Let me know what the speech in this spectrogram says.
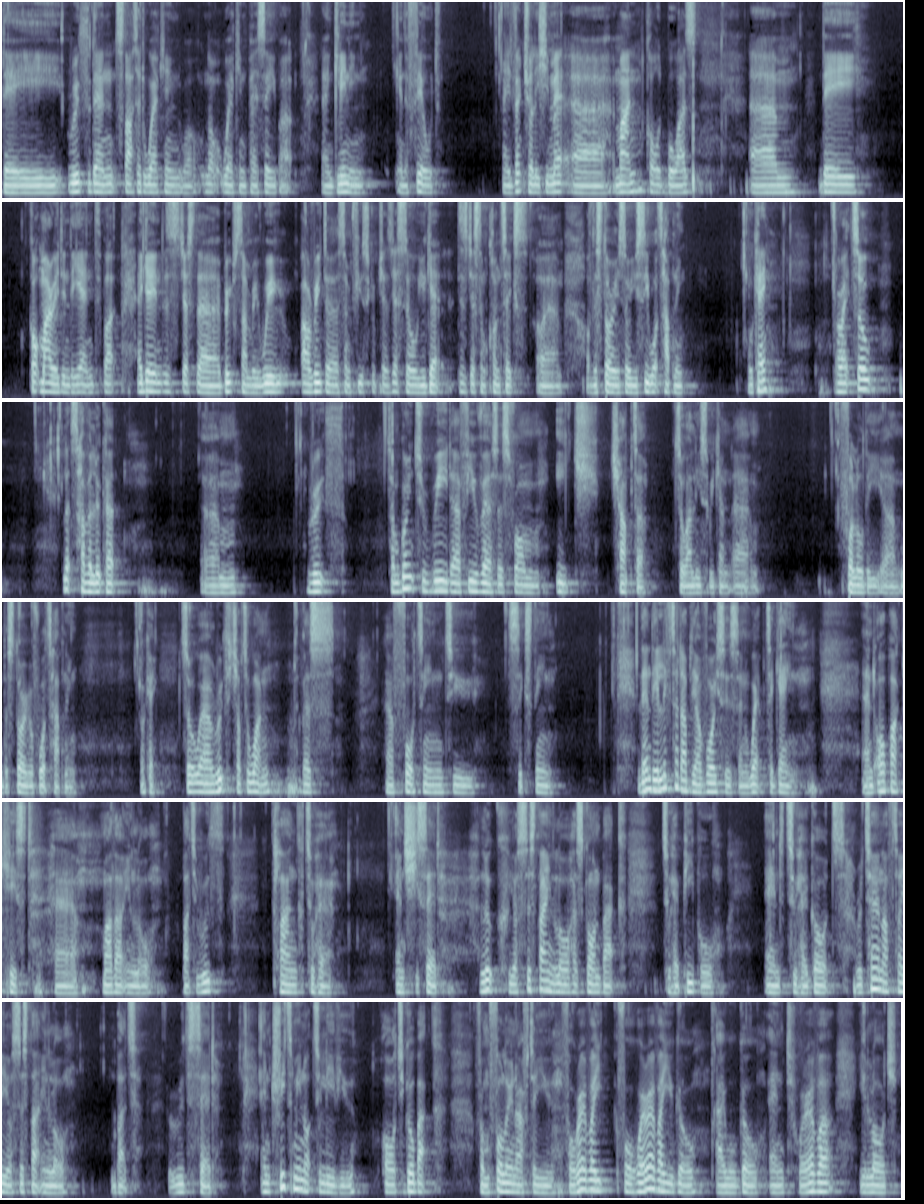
They, Ruth then started working, well, not working per se, but and gleaning in the field. And eventually she met uh, a man called Boaz. Um, they got married in the end. But again, this is just a brief summary. We, I'll read uh, some few scriptures just so you get, this is just some context um, of the story so you see what's happening. Okay? All right, so let's have a look at um, Ruth. So I'm going to read a few verses from each chapter so at least we can um, follow the, um, the story of what's happening. Okay. So, uh, Ruth chapter 1, verse uh, 14 to 16. Then they lifted up their voices and wept again. And Orpah kissed her mother in law, but Ruth clung to her. And she said, Look, your sister in law has gone back to her people and to her gods. Return after your sister in law. But Ruth said, Entreat me not to leave you or to go back from following after you. For wherever, for wherever you go, I will go, and wherever you lodge,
